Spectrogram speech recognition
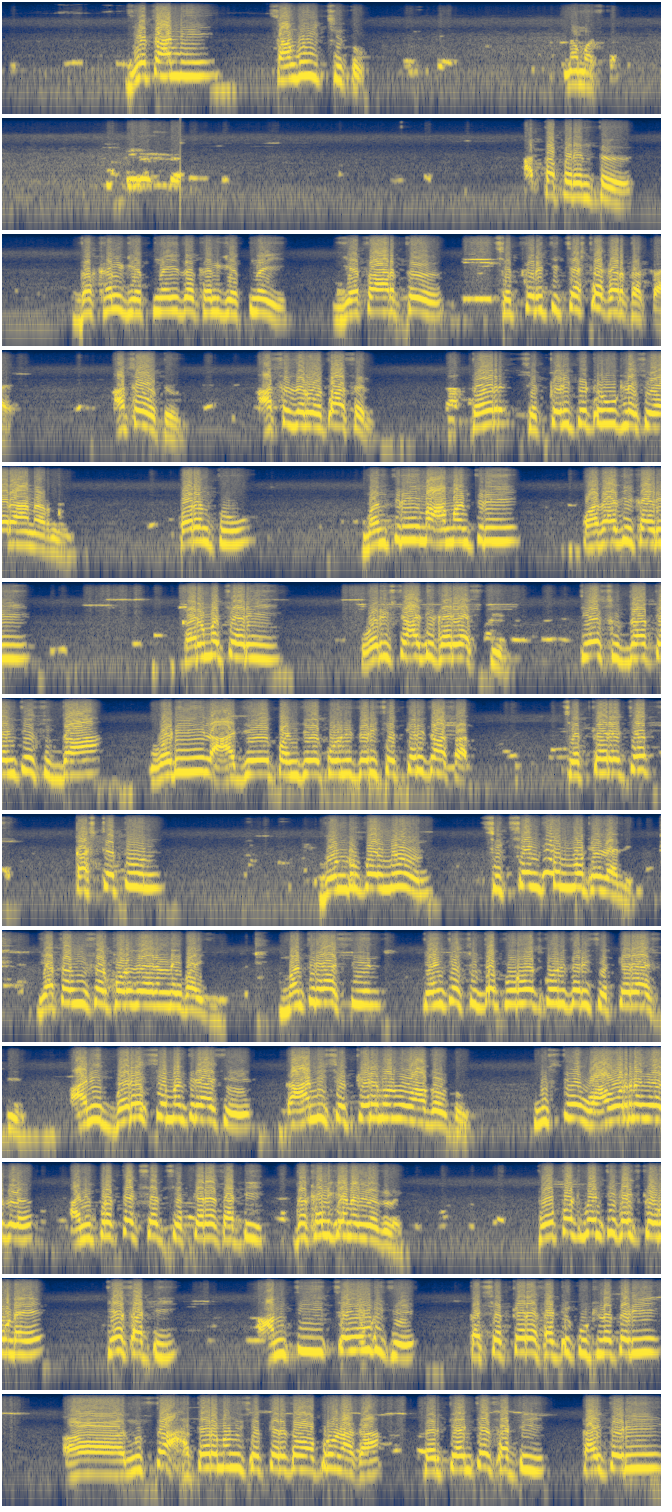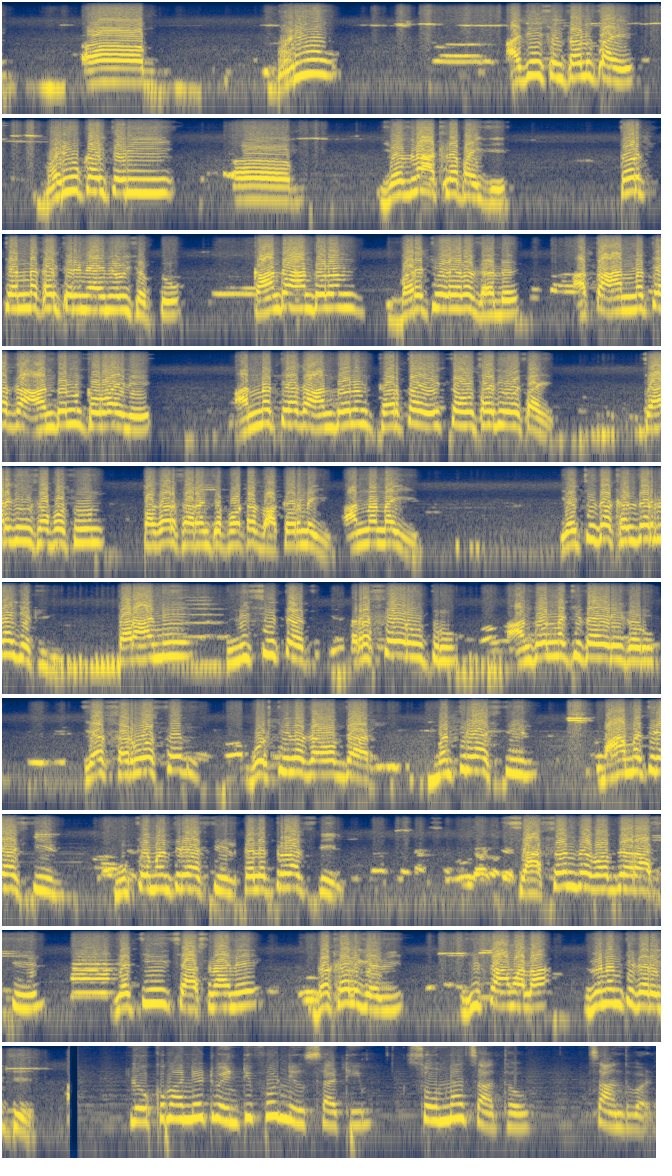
हेच आम्ही सांगू इच्छितो. नमस्कार. आतापर्यंत दखल घेत नाही दखल घेत नाही याचा अर्थ शेतकऱ्याची चेष्टा करतात काय? असं होतं. असं जर होत असेल तर शेतकरी पेटून उठल्याशिवाय राहणार नाही. परंतु मंत्री महामंत्री पदाधिकारी कर्मचारी वरिष्ठ अधिकारी असतील ते सुद्धा त्यांचे सुद्धा वडील आजे पंजे कोणीतरी शेतकरीच असतात शेतकऱ्याच्याच कष्टातून दोन रुपये मिळून शिक्षण घेऊन मोठे झाले. याचा विसर पडू द्यायला नाही पाहिजे. मंत्री असतील त्यांचे सुद्धा पूर्वज कोणीतरी शेतकरी असतील. आणि बरेचसे मंत्री असे का आम्ही शेतकरी म्हणून वागवतो. नुसते वावरणं वेगळं आणि प्रत्यक्षात शेतकऱ्यासाठी दखल घेणं वेगळं. पोपटपंची काहीच करू नये. त्यासाठी आमची इच्छा एवढीच आहे का शेतकऱ्यासाठी कुठलं तरी नुसतं हत्यार म्हणून शेतकऱ्याचं वापरू नका तर त्यांच्यासाठी काहीतरी भरीव अधिवेशन चालूच आहे. भरीव काहीतरी अं, योजना आखल्या पाहिजे. तर त्यांना काहीतरी न्याय मिळू शकतो. कांदा आंदोलन बऱ्याच वेळेला झालं. आता अन्नत्याग आंदोलन करू राहिले. अन्नत्याग आंदोलन करता करताय चौथा दिवस आहे. चार दिवसापासून पगार सरांच्या पोटात भाकर नाही अन्न नाही. याची दखल जर नाही घेतली तर आम्ही निश्चितच रस्त्यावर उतरू आंदोलनाची तयारी करू. या सर्वच गोष्टीला जबाबदार मंत्री असतील महामंत्री असतील मुख्यमंत्री असतील कलेक्टर असतील शासन जबाबदार असतील याची शासनाने दखल घ्यावी हीच आम्हाला विनंती करायची आहे. लोकमान्य ट्वेंटी फोर न्यूजसाठी सोमनाथ जाधव चांदवड.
